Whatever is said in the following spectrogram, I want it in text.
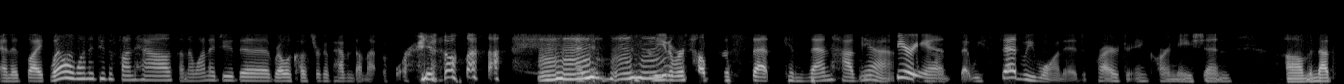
and it's like, well, I want to do the fun house and I want to do the roller coaster because I haven't done that before, you know. mm-hmm, and, mm-hmm. the universe helps us set can then have the yeah. experience that we said we wanted prior to incarnation. Um, and that's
